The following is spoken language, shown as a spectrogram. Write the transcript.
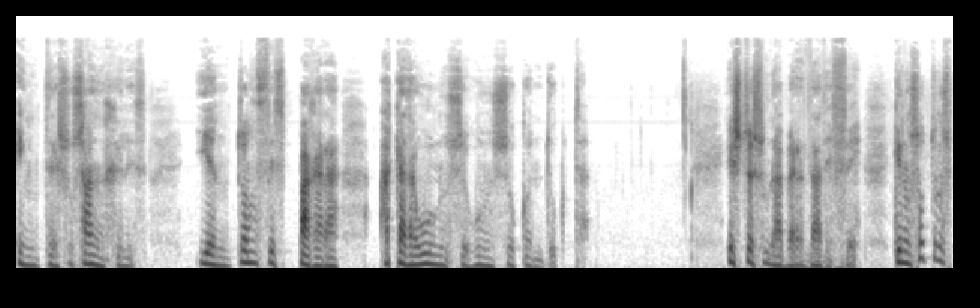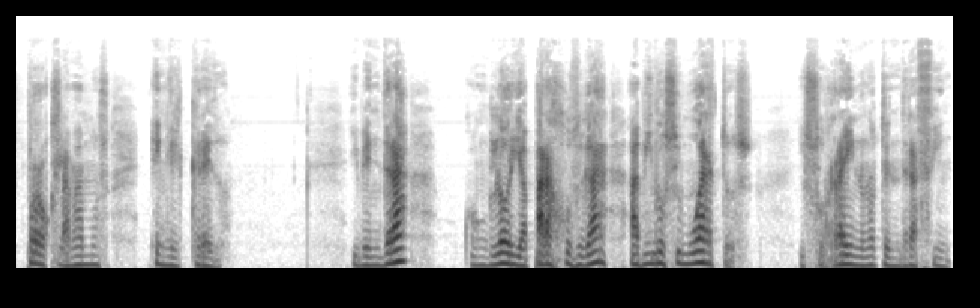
entre sus ángeles, y entonces pagará a cada uno según su conducta. Esto es una verdad de fe que nosotros proclamamos en el credo. Y vendrá con gloria para juzgar a vivos y muertos, y su reino no tendrá fin.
